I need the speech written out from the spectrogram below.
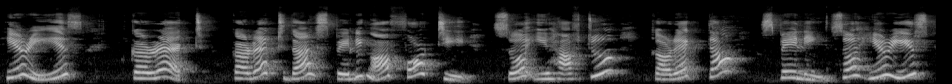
here is correct correct the spelling of 40 so you have to correct the spelling. So here is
